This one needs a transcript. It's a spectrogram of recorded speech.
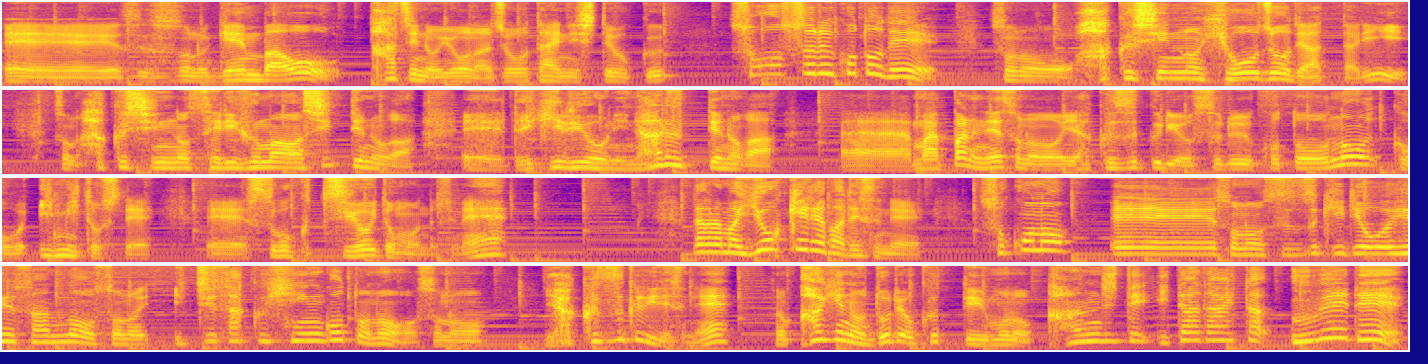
えー、その現場を火事のような状態にしておくそうすることでその迫真の表情であったりその迫真のセリフ回しっていうのが、えー、できるようになるっていうのが、えーまあ、やっぱりねその役作りをすることのこう意味として、えー、すごく強いと思うんですね。だからまあ良ければですねそこの,、えー、その鈴木亮平さんのその1作品ごとのその役作りですねその影の努力っていうものを感じていただいた上で、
